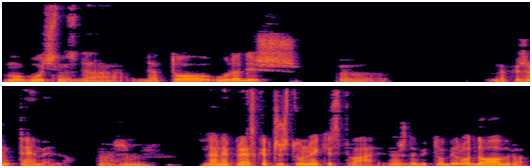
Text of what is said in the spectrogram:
mogućnost da, da to uradiš, e, da kažem, temeljno. Znaš, Mhm. da ne preskačeš tu neke stvari. Znaš, da bi to bilo dobro,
